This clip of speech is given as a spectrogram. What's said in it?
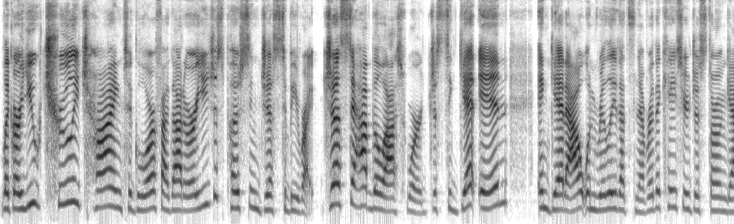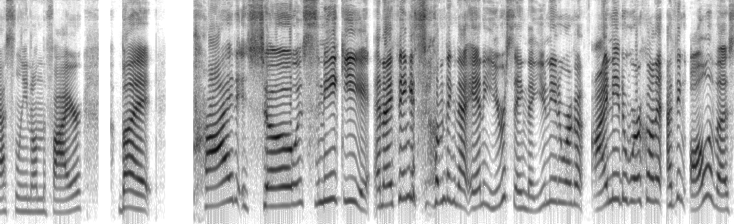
like, are you truly trying to glorify God, or are you just posting just to be right, just to have the last word, just to get in and get out? When really that's never the case. You're just throwing gasoline on the fire. But pride is so sneaky, and I think it's something that Annie, you're saying that you need to work on. I need to work on it. I think all of us,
